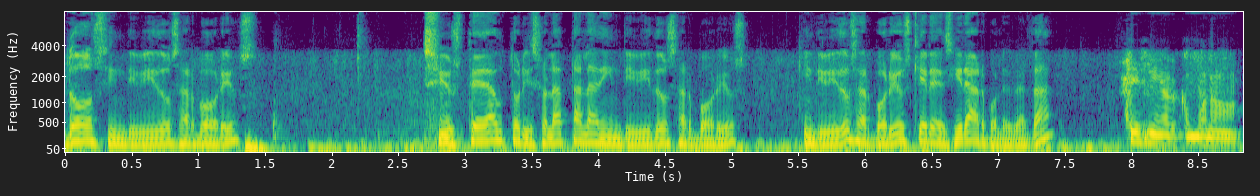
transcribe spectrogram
2 individuos arbóreos. Si usted autorizó la tala de individuos arbóreos, individuos arbóreos quiere decir árboles, ¿verdad? Sí, señor, cómo no.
